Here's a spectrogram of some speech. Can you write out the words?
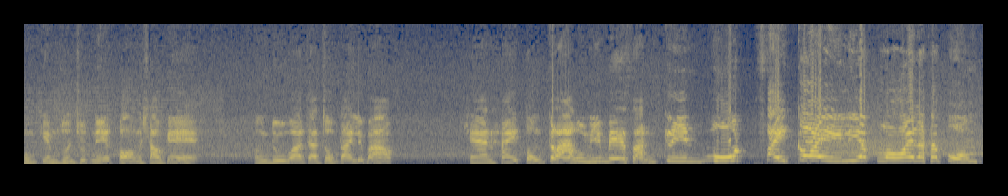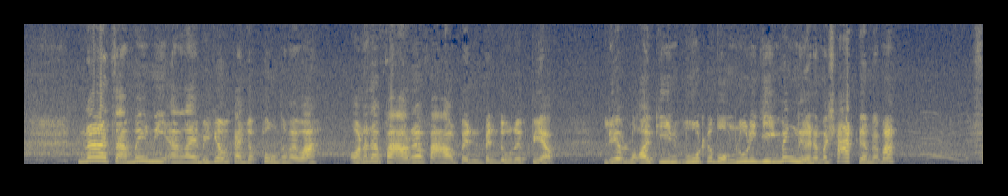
ผมเกมส่วนชุดนี้ของชาวเก้ต้องดูว่าจะจบได้หรือเปล่า แคนให้ตรงกลางลูกนี้เมสันกรีนวูดใส่ก้อยเรียบร้อยแล้วครับผม น่าจะไม่มีอะไรมีเกี่ยวกับการยกธงทำไมวะ อ๋อ น่าจะฟาวล์น่าจะฟาวล์เป็นเป็นดูด้วยเปรียบ เรียบร้อยกรีนวูดครับผมลูกนี้ยิงแม่งเหนือธรรมชาติเกินไปปะไซ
